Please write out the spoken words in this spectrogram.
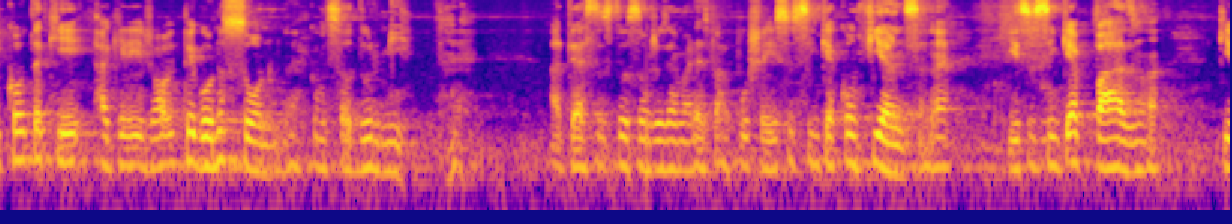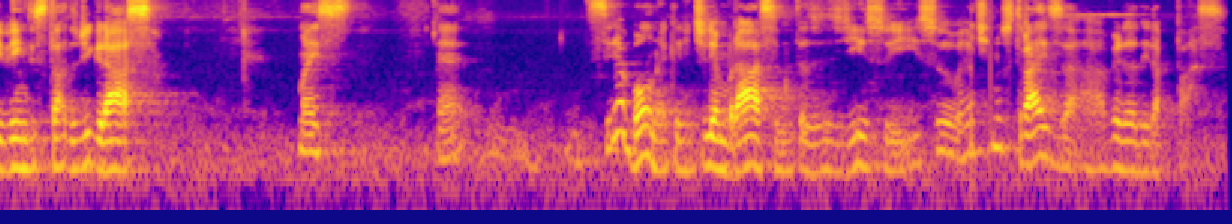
E conta que aquele jovem pegou no sono, né? começou a dormir. Até assustou São José Maria e falou: Puxa, isso sim que é confiança, né? Isso sim que é paz, né? que vem do estado de graça. Mas é, seria bom né, que a gente lembrasse muitas vezes disso, e isso realmente nos traz a, a verdadeira paz.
